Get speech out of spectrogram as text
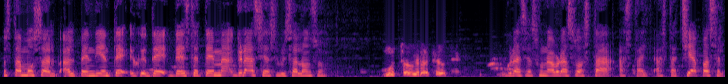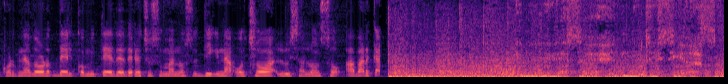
Estamos al, pendiente de este tema. Gracias, Luis Alonso. Muchas gracias. Gracias, un abrazo hasta, hasta, hasta Chiapas, el coordinador del Comité de Derechos Humanos Digna Ochoa, Luis Alonso Abarca. Noticias.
